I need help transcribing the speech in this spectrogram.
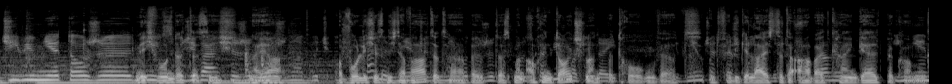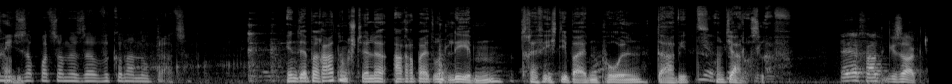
Mich wundert, dass ich, naja, obwohl ich es nicht erwartet habe, dass man auch in Deutschland betrogen wird und für die geleistete Arbeit kein Geld bekommen kann. In der Beratungsstelle Arbeit und Leben treffe ich die beiden Polen David und Jaroslav. Er hat gesagt,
